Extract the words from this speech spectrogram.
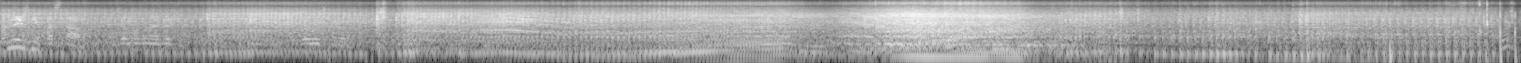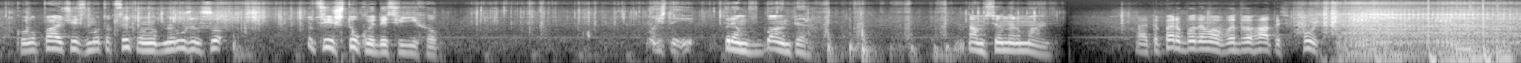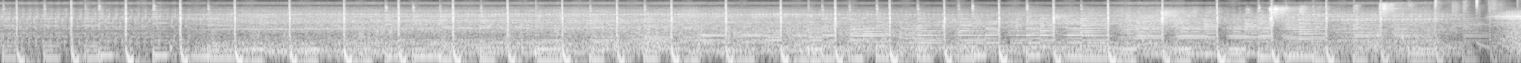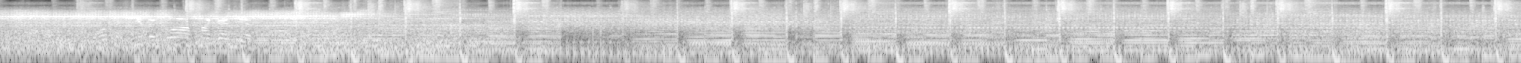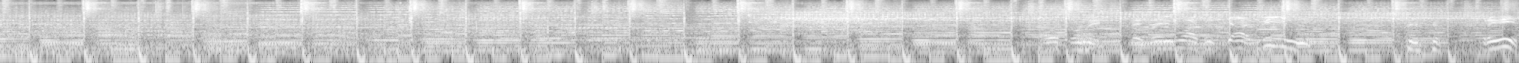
На нижній поставив. Вже можна не держати. Лучше. Колупаючись з мотоциклом, обнаружив, що цією штукою десь в'їхав. Ось ти, прям в бампер. Там все нормально. А тепер будемо видвигатись в путь. Привіт.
